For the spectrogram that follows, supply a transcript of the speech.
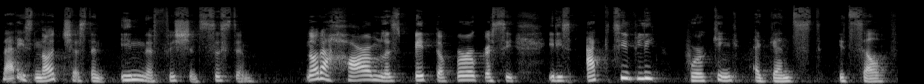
That is not just an inefficient system, not a harmless bit of bureaucracy. It is actively working against itself.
